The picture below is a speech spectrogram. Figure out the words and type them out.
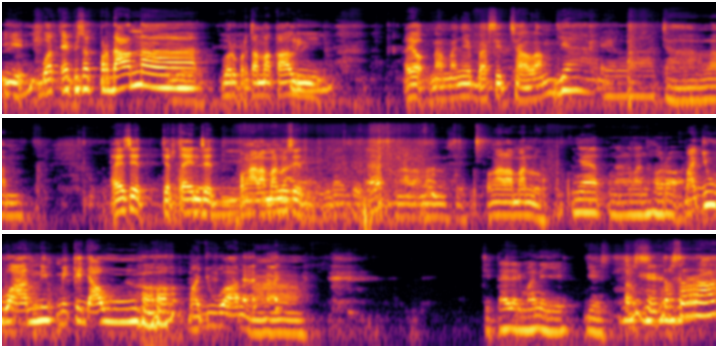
Iya. Buat episode perdana. Baru pertama kali. Ayo. Namanya Basit Calam. Ya elah calam. Ayo Sid, ceritain Sid pengalaman lu Sid. Pengalaman lu sih. Pengalaman lu. punya pengalaman horor. Majuan nih, miknya jauh. Majuan. Nah. Ceritanya dari mana ya? Yes. Ters- terserah.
